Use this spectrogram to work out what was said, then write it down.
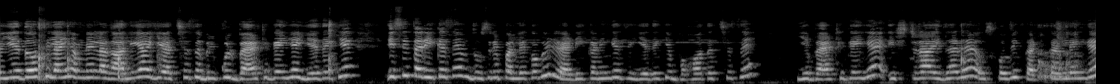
तो ये दो सिलाई हमने लगा लिया, ये अच्छे से बिल्कुल बैठ गई है। ये देखिए, इसी तरीके से हम दूसरे पल्ले को भी रेडी करेंगे। तो ये देखिए, बहुत अच्छे से ये बैठ गई है। एक्स्ट्रा इधर है, उसको भी कट कर लेंगे।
